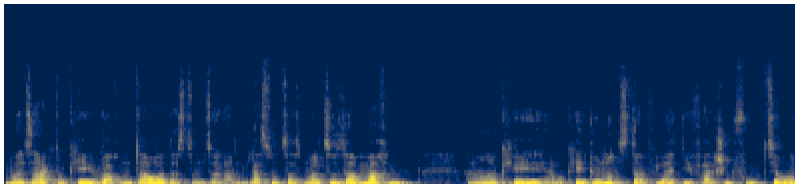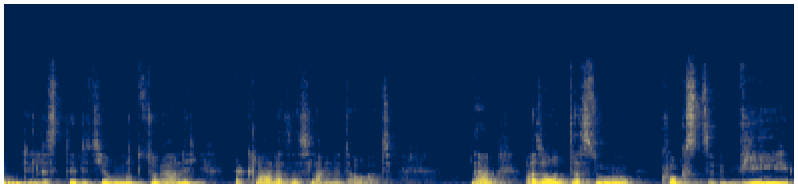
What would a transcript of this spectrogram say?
mal sagt, okay, warum dauert das denn so lange? Lass uns das mal zusammen machen. Ah, okay, okay, du nutzt da vielleicht die falschen Funktionen. Die Listeditierung nutzt du gar nicht. Ja klar, dass es lange dauert. Ja, also, dass du guckst, wie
